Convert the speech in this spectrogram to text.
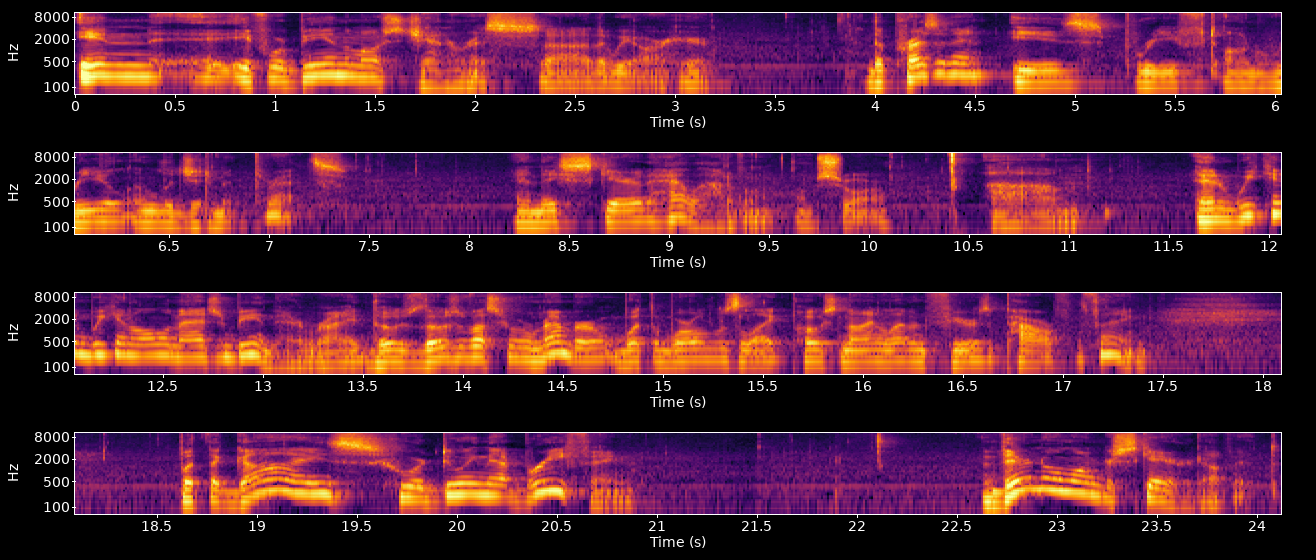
in if we're being the most generous uh, that we are here, the president is briefed on real and legitimate threats, and they scare the hell out of him. I'm sure. And we can we can all imagine being there, right? Those those of us who remember what the world was like post 9/11, fear is a powerful thing. But the guys who are doing that briefing, they're no longer scared of it.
